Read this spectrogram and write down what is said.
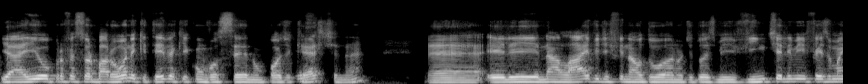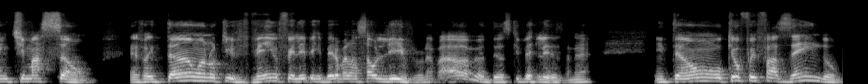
E aí o professor Baroni, que teve aqui com você num podcast, né? É, ele, na live de final do ano de 2020, ele me fez uma intimação. Ele falou, então, ano que vem o Felipe Ribeiro vai lançar o livro. Né? Oh, meu Deus, que beleza, né? Então, o que eu fui fazendo,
